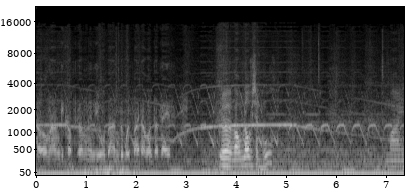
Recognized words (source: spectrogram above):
Oh Mann, die kommen in die U-Bahn. Du musst weiter runter, Faith. Äh, warum laufe ich dann hoch? Mein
